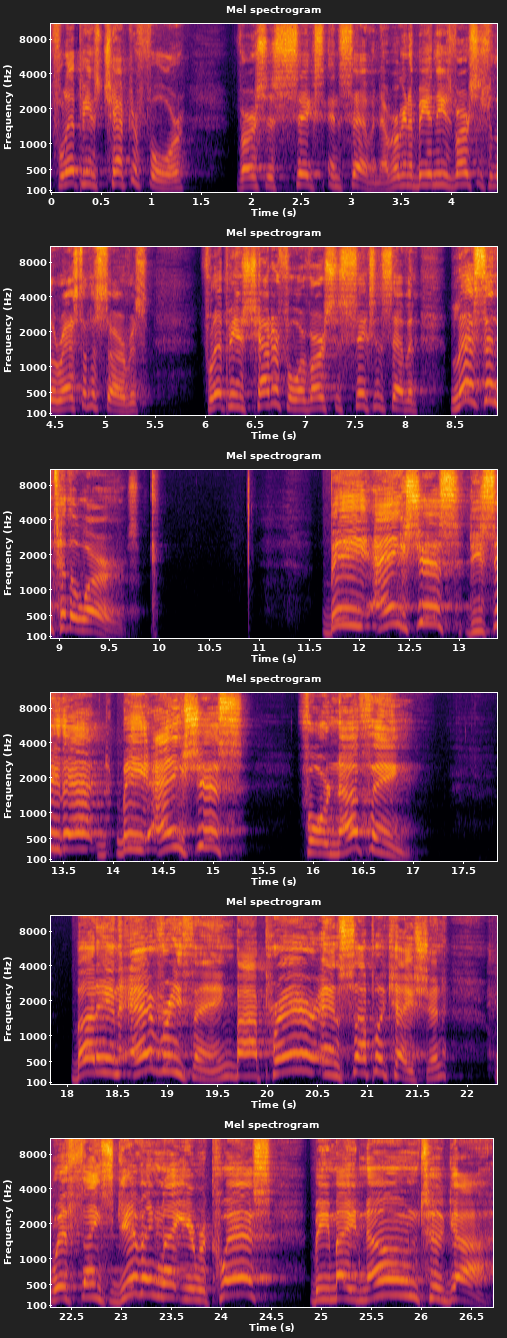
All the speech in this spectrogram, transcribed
Philippians chapter 4, verses 6 and 7. Now, we're going to be in these verses for the rest of the service. Philippians chapter 4, verses 6 and 7. Listen to the words. Be anxious. Do you see that? Be anxious for nothing, but in everything, by prayer and supplication, with thanksgiving, let your requests be made known to God.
